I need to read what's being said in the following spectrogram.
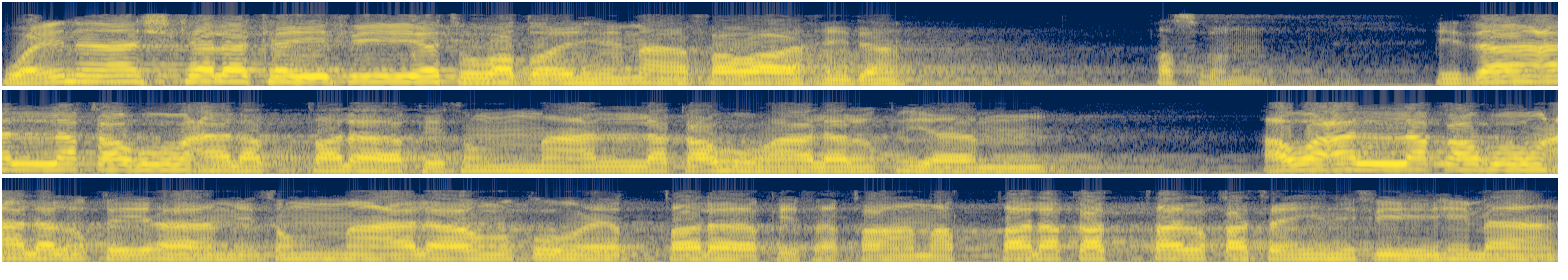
وإن أشكل كيفية وضعهما فواحدة. فصل. إذا علقه على الطلاق ثم علقه على القيام أو علقه على القيام ثم على وقوع الطلاق فقام الطلق الطلقتين فيهما.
